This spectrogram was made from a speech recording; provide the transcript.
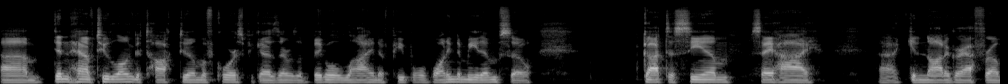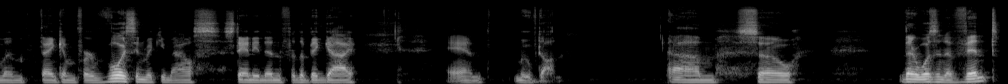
Um, didn't have too long to talk to him, of course, because there was a big old line of people wanting to meet him. So got to see him, say hi, uh, get an autograph from him, thank him for voicing Mickey Mouse, standing in for the big guy, and moved on. Um, so there was an event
